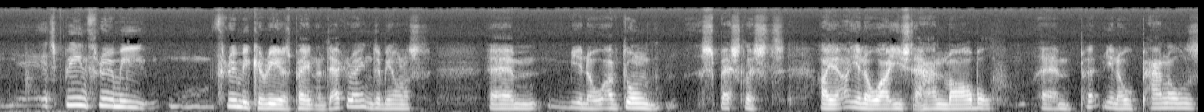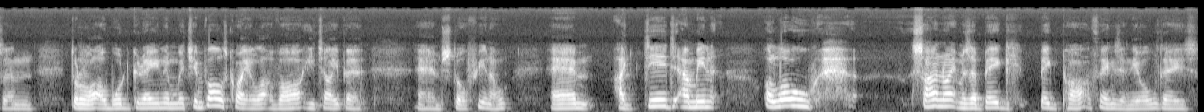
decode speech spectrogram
it's been through me through my career as painting and decorating. To be honest, um, you know, I've done specialists. I you know I used to hand marble, um, you know, panels and done a lot of wood graining, which involves quite a lot of arty type of um, stuff. You know, um, I did. I mean, although signwriting was a big big part of things in the old days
